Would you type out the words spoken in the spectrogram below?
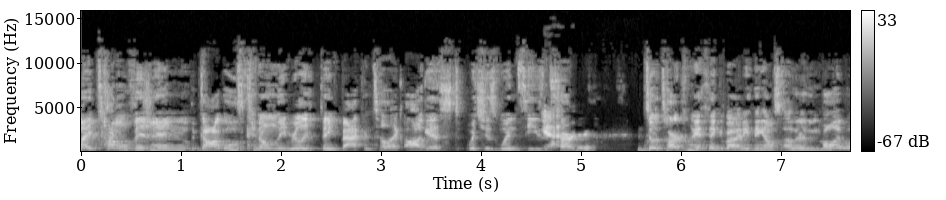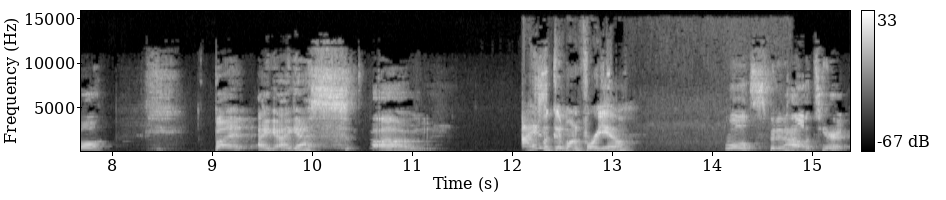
my tunnel vision goggles can only really think back until like August, which is when season Yeah. started, and so it's hard for me to think about anything else other than volleyball. But I, I guess, um, I have a good one for you. well, spit it out. Let's hear it.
